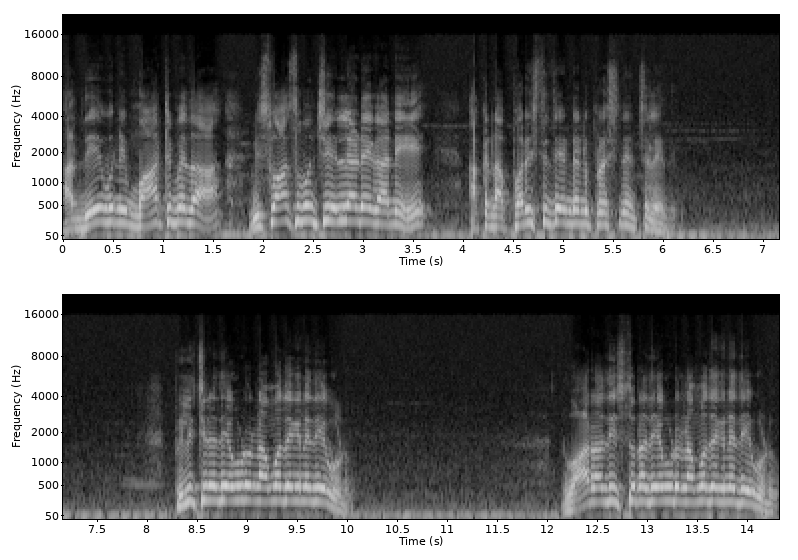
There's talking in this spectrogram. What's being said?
ఆ దేవుని మాట మీద విశ్వాసం ఉంచి వెళ్ళాడే కానీ అక్కడ నా పరిస్థితి ఏంటని ప్రశ్నించలేదు. పిలిచిన దేవుడు నమ్మదగిన దేవుడు. నువ్వు ఆరాధిస్తున్న దేవుడు నమ్మదగిన దేవుడు.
